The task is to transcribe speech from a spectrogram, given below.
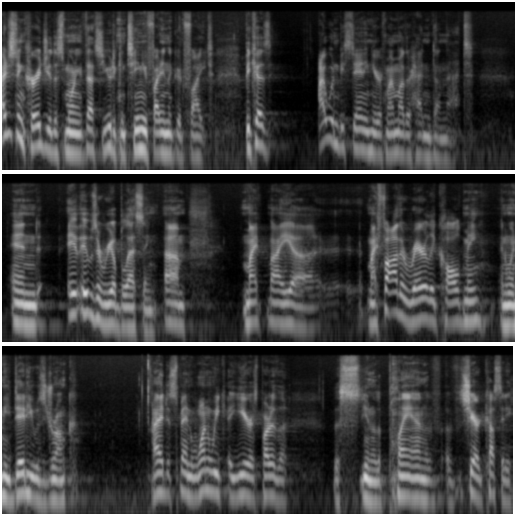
I just encourage you this morning, if that's you, to continue fighting the good fight because I wouldn't be standing here if my mother hadn't done that. And it, it was a real blessing. Um, my, my, uh, my father rarely called me, and when he did, he was drunk. I had to spend one week a year as part of the, the, you know, the plan of, of shared custody.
